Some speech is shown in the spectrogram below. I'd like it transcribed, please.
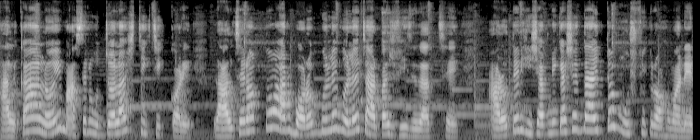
হালকা আলোয় মাছের উজ্জ্বলাস চিকচিক করে। লালচে রক্ত আর বরফ গলে গলে চারপাশ ভিজে যাচ্ছে। আড়তের হিসাব নিকাশের দায়িত্ব মুশফিক রহমানের।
